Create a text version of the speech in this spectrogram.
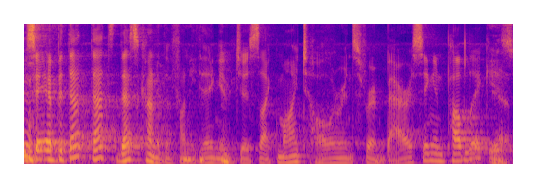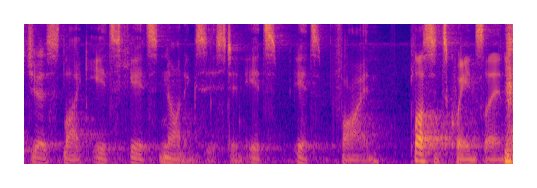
So, yeah, but that that's that's kind of the funny thing of just like my tolerance for embarrassing in public is just like it's it's non-existent. It's it's fine. Plus, it's Queensland.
